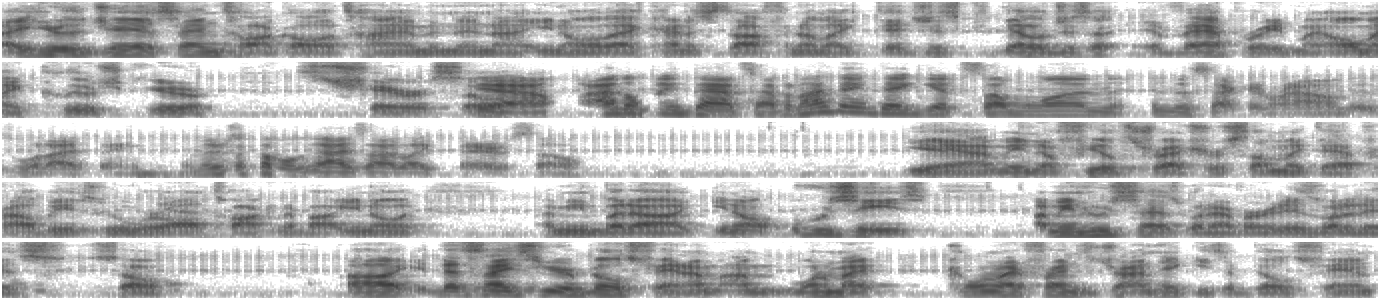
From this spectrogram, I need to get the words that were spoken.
I hear the JSN talk all the time, and then I, you know all that kind of stuff, and I'm like, that just that'll just evaporate my all my clear Shakir share. So yeah, I don't think that's happened. I think they get someone in the second round, is what I think. And there's a couple guys I like there. So yeah, I mean a field stretcher or something like that probably is who we're all talking about. You know, I mean, but uh, you know, who sees? I mean, who says whatever? It is what it is. So uh, that's nice. You're a Bills fan. I'm, I'm one of my one of my friends, John Hickey's a Bills fan,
